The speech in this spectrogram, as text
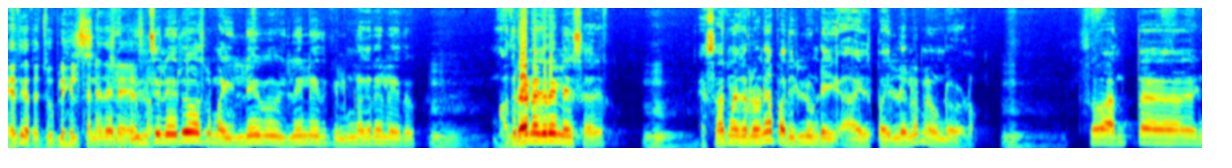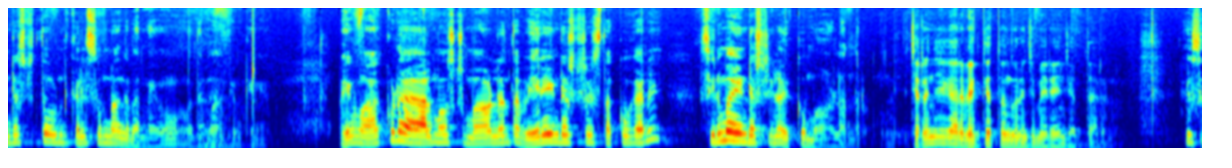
లేదు కదా జూబ్లీ హిల్స్ అనేదే లేదు హిల్స్ లేదు అసలు మా ఇల్లే ఇల్లే లేదు ఫిల్మ్ నగరే లేదు. మధురా నగరే లేదు సార్. ఎస్ఆర్ నగర్లోనే పది ఇళ్ళు ఉండేవి ఆ పది ఇళ్ళల్లో మేము ఉండేవాళ్ళం. సో అంత ఇండస్ట్రీతో ఉండి కలిసి ఉన్నాం కదా మేము పైగా మాకు కూడా ఆల్మోస్ట్ మా వాళ్ళంతా వేరే ఇండస్ట్రీస్ తక్కువ కానీ సినిమా ఇండస్ట్రీలో ఎక్కువ మా వాళ్ళందరూ. చిరంజీవి గారి వ్యక్తిత్వం గురించి మీరేం చెప్తారు? ఈస్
